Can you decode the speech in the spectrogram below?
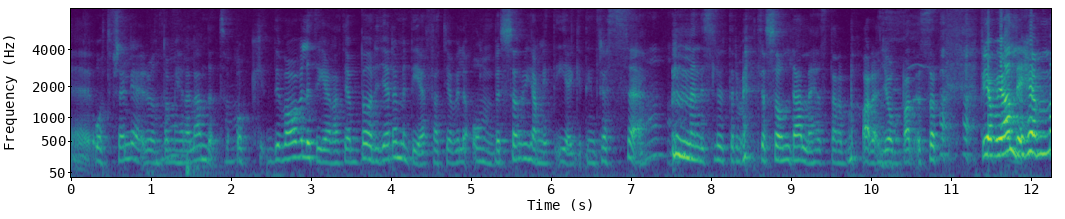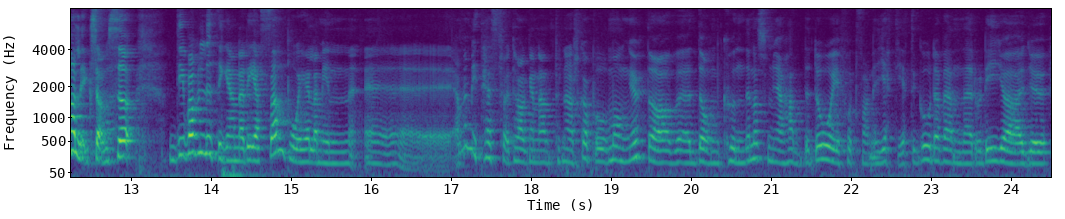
eh, återförsäljare runt om i hela landet. Mm. Och det var väl lite grann att jag började med det för att jag ville ombesörja mitt eget intresse. Mm. Men det slutade med att jag sålde alla hästarna och bara jobbade. Så att, för jag var ju aldrig hemma liksom. Så det var väl lite grann resan på hela min, eh, ja, men mitt hästföretagande och entreprenörskap. Och många av de kunderna som jag hade då är fortfarande jätte, jättegoda vänner. Och det gör ju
